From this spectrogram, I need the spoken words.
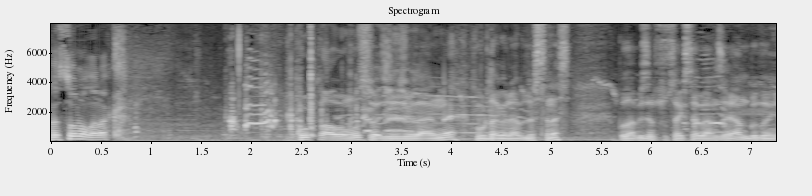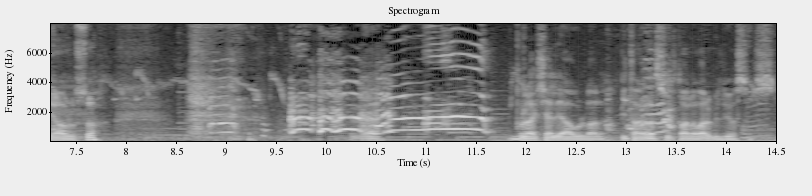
Ve son olarak kurt tavuğumuz ve civcivlerini burada görebilirsiniz. Bu da bizim Sussex'e benzeyen budun yavrusu. Brakel yavruları. Bir tane de sultanı var biliyorsunuz.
